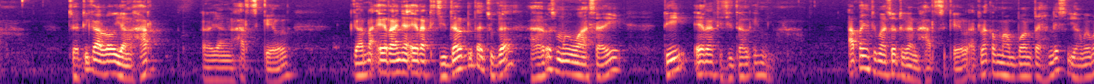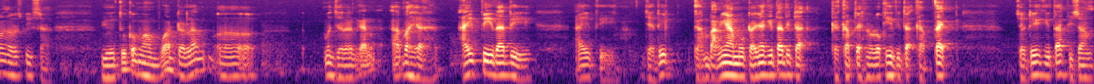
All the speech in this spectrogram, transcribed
Jadi kalau yang hard, eh, yang hard skill, karena eranya era digital kita juga harus menguasai di era digital ini apa yang dimaksud dengan hard skill adalah kemampuan teknis yang memang harus bisa. Yaitu kemampuan dalam uh, menjalankan apa ya IT tadi. IT jadi gampangnya mudahnya kita tidak gagap teknologi tidak gaptek jadi kita bisa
